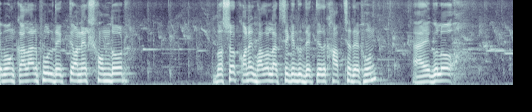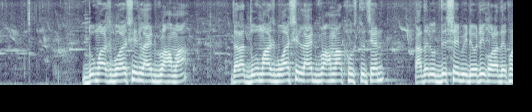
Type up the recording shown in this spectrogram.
এবং কালারফুল দেখতে অনেক সুন্দর। দর্শক, অনেক ভালো লাগছে কিন্তু দেখতে, খাচ্ছে দেখুন। এগুলো দু মাস বয়সী লাইট ব্রাহ্মা। যারা দু মাস বয়সী লাইট ব্রাহ্মা খুঁজতেছেন, তাদের উদ্দেশ্যে ভিডিওটি করা। দেখুন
